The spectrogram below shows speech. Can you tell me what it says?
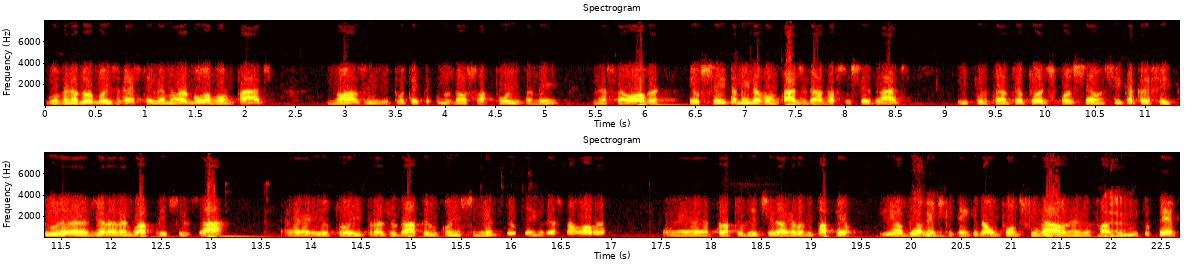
O governador Moisés teve a maior boa vontade, nós hipotecamos nosso apoio também nessa obra. Eu sei também da vontade da, da sociedade e, portanto, eu estou à disposição. Assim que a Prefeitura de Araranguá precisar, é, eu estou aí para ajudar pelo conhecimento que eu tenho dessa obra é, para poder tirar ela do papel. E, obviamente, que tem que dar um ponto final, né? Já faz é. muito tempo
